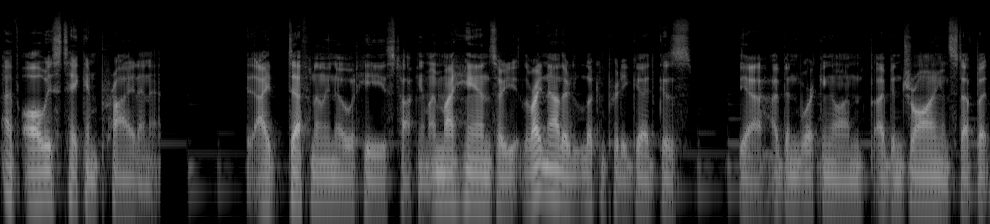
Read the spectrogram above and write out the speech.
I've always taken pride in it. I definitely know what he's talking about. My hands are right now they're looking pretty good because yeah, I've been working on I've been drawing and stuff, but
